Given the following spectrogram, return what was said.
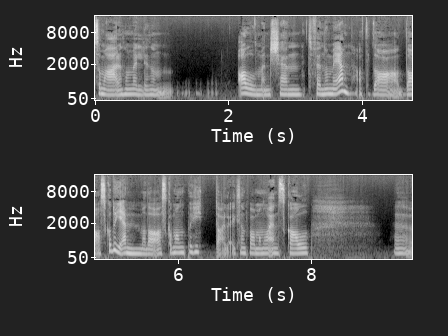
Som er en sånn veldig sånn allmennkjent fenomen. At da, da, skal du hjem, og da skal man på hytta, eller sant, hva man nå enn skal. Uh,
